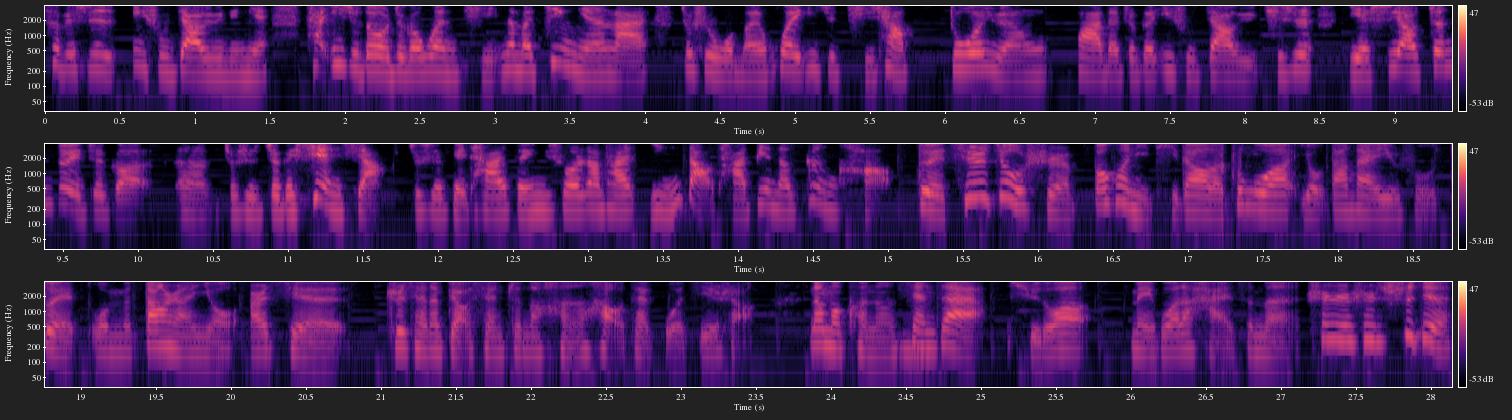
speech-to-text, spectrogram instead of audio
特别是艺术教育里面，它一直都有这个问题。那么近年来，就是我们会一直提倡。多元化的这个艺术教育，其实也是要针对这个，嗯，就是这个现象，就是给他等于说让他引导他变得更好。对，其实就是包括你提到的，中国有当代艺术，对我们当然有，而且之前的表现真的很好，在国际上。那么可能现在许多美国的孩子们，甚至是世界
